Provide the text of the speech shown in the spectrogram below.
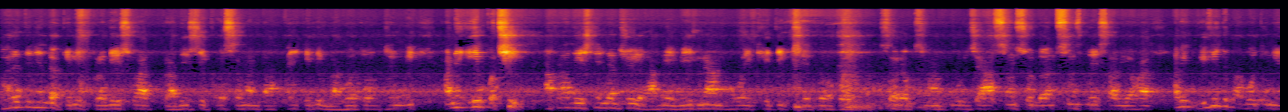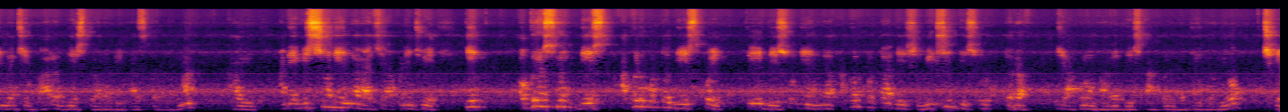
ભારતની અંદર કેટલીક પ્રદેશવાદ, પ્રાદેશિક અસમાનતા આવી કેટલીક બાબતો જન્મી અને એ પછી આપણા દેશની અંદર જોઈએ, આપણે વિજ્ઞાન હોય, ખેતી ક્ષેત્ર હોય, સંરક્ષણ, ઊર્જા, સંશોધન સંદેશા વ્યવહાર, આવી વિવિધ બાબતોની અંદર જે ભારત દેશ દ્વારા વિકાસ કરવામાં આવ્યો. અને વિશ્વની અંદર આજે આપણે જોઈએ, એક અગ્રસર દેશ આગળ પડતો દેશ હોય તે દેશોની અંદર આગળ પડતા દેશ, વિકસિત દેશો તરફ જે આપણો ભારત દેશ આગળ વધી રહ્યો છે.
